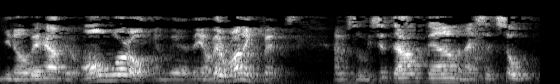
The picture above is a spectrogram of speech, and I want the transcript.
you know they have their own world and they're you know they're running things. And so we sit down with them, and I said, so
